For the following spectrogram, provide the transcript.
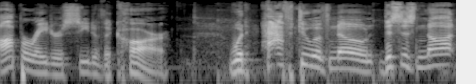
operator's seat of the car would have to have known this is not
